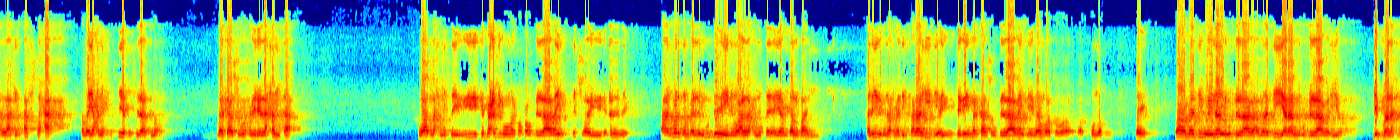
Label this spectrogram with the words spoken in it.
ah laakiin afsaxa ama yacni fasiixu sidaas ma ah markaasuu wuxuu yidhi laxanta. Waad laxnisay uu yidhi kabacdi buu marka wuxuu bilaabay. Bis waayuu yidhi cilmi aan mar dambe la igu dhehaynin waa laxnisay ayaan dalbaayey khaliil ibnu axmed alfarahidi ayuu u tegey markaasuu bilaabay de imaam waat waa ku noqday. Ayb. Waa ama haddii weynaan lagu bilaabo ama haddii yaraan lagu bilaabo iyo dhib ma laha.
